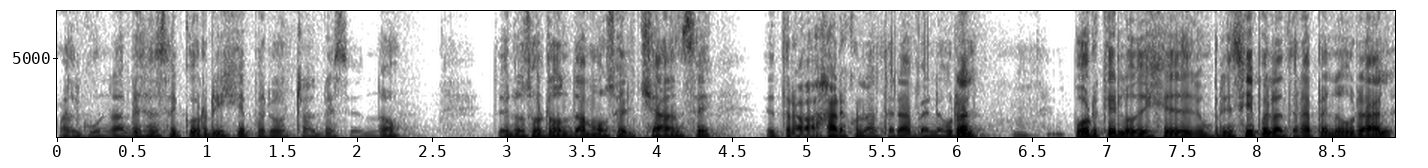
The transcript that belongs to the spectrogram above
Algunas veces se corrige, pero otras veces no. Entonces nosotros nos damos el chance de trabajar con la terapia neural. Porque lo dije desde un principio, la terapia neural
